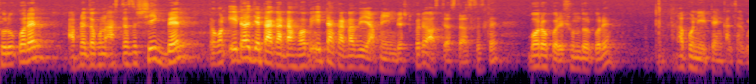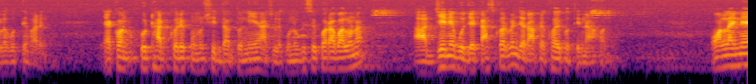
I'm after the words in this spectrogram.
শুরু করেন, আপনি যখন আস্তে আস্তে শিখবেন, তখন এটার যে টাকাটা হবে, এই টাকাটা দিয়ে আপনি ইনভেস্ট করে আস্তে আস্তে আস্তে আস্তে বড় করে, সুন্দর করে আপনি এই ট্যাঙ্ক কালচারগুলো করতে পারেন। এখন হুটহাট করে কোনো সিদ্ধান্ত নিয়ে আসলে কোনো কিছু করা ভালো না। আর জেনে বুঝে কাজ করবেন যেন আপনি ক্ষয়ক্ষতি না হন। অনলাইনে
